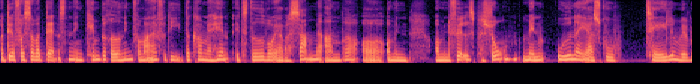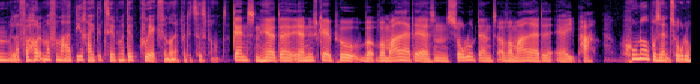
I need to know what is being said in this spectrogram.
Og derfor så var dansen en kæmpe redning for mig, fordi der kom jeg hen et sted, hvor jeg var sammen med andre og om en, om en fælles passion, men uden at jeg skulle tale med dem eller forholde mig for meget direkte til dem, og det kunne jeg ikke finde ud af på det tidspunkt. Dansen her, der jeg er nysgerrig på, hvor, hvor meget af det er sådan solodans, og hvor meget af det er i par? 100% solo.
